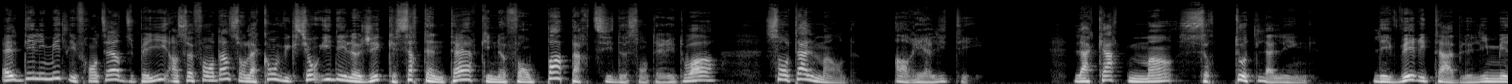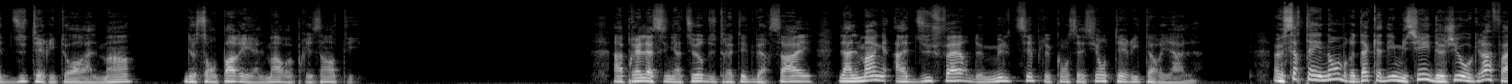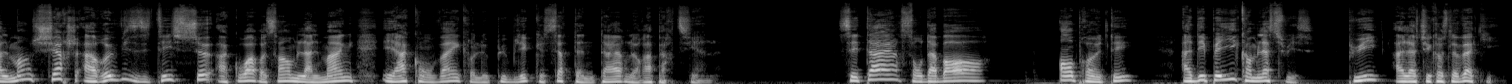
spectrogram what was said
Elle délimite les frontières du pays en se fondant sur la conviction idéologique que certaines terres qui ne font pas partie de son territoire sont allemandes en réalité. La carte ment sur toute la ligne. Les véritables limites du territoire allemand ne sont pas réellement représentées. Après la signature du traité de Versailles, l'Allemagne a dû faire de multiples concessions territoriales. Un certain nombre d'académiciens et de géographes allemands cherchent à revisiter ce à quoi ressemble l'Allemagne et à convaincre le public que certaines terres leur appartiennent. Ces terres sont d'abord empruntées à des pays comme la Suisse, puis à la Tchécoslovaquie.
